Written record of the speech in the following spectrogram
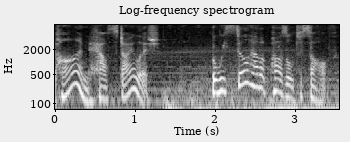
Pond, how stylish. But we still have a puzzle to solve.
